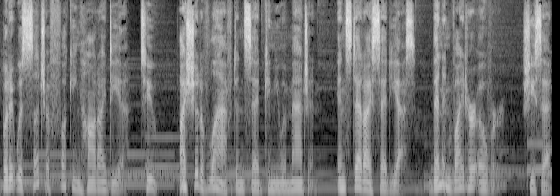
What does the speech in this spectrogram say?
but it was such a fucking hot idea, too. I should have laughed and said, Can you imagine? Instead, I said yes. Then invite her over, she said.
